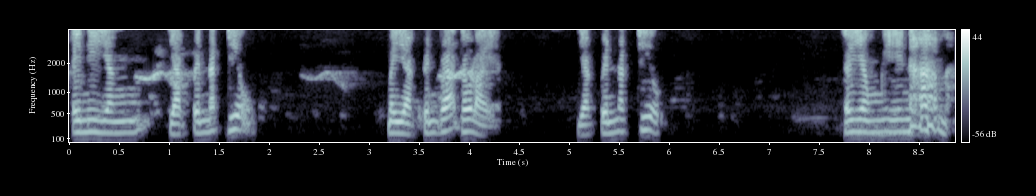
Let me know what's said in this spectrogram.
ไอ้นี่ยังอยากเป็นนักเที่ยว ไม่อยากเป็นพระเท่าไหร่ อยากเป็นนักเที่ยว แล้วยังมีหน้ามา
